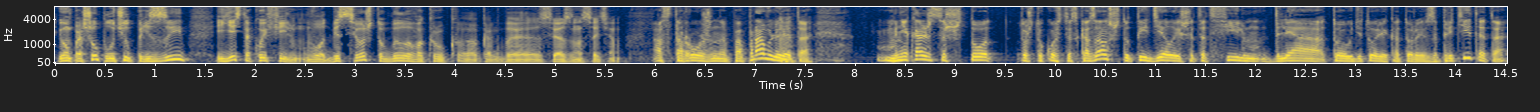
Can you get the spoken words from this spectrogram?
и он прошел, получил призы, и есть такой фильм. Вот, без всего, что было вокруг, э, как бы связано с этим. осторожно поправлю Мгм. это. Мне кажется, что то, что Костя сказал, что ты делаешь этот фильм для той аудитории, которая запретит это,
